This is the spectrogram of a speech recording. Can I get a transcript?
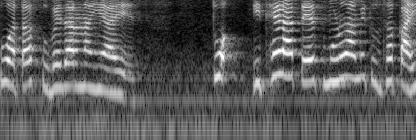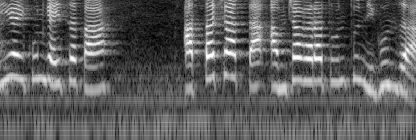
तू आता सुभेदार नाही आहेस. तू इथे राहतेस म्हणून आम्ही तुझं काही ऐकून घ्यायचं का? आत्ताच्या आत्ता आमच्या घरातून तू निघून जा.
